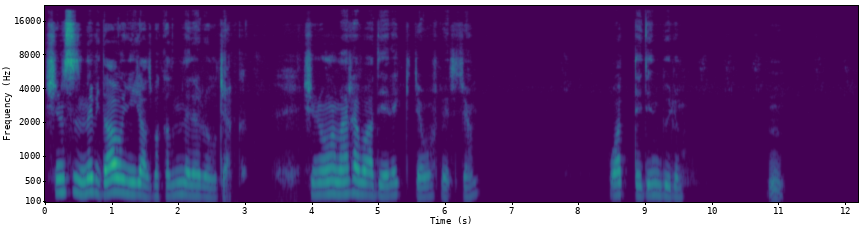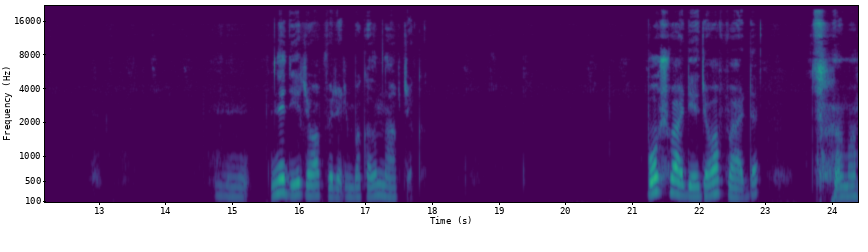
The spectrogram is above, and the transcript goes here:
Şimdi sizinle bir daha oynayacağız. Bakalım neler olacak. Şimdi ona merhaba diyerek cevap vereceğim. What dedin gülüm? Hmm. Hmm, Ne diye cevap verelim bakalım ne yapacak. Boş ver diye cevap verdi. Tamam.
